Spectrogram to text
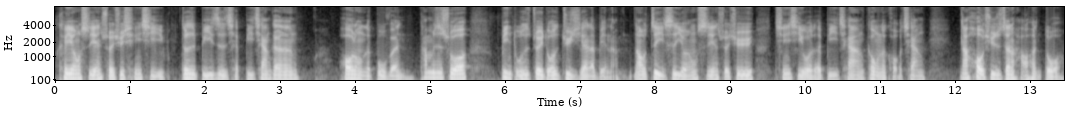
可以用食盐水去清洗，就是鼻子、鼻腔跟喉咙的部分。他们是说病毒是最多聚集在那边的。那我自己是有用食盐水去清洗我的鼻腔跟我的口腔，那后续是真的好很多。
